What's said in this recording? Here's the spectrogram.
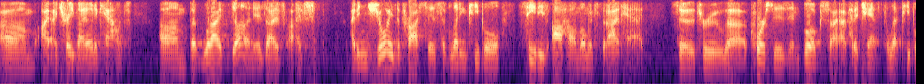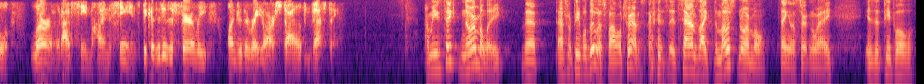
Um, I, I trade my own accounts. Um, but what I've done is I've I've I've enjoyed the process of letting people see these aha moments that I've had. So through uh, courses and books, I, I've had a chance to let people learn what I've seen behind the scenes because it is a fairly under the radar style of investing. I mean, you think normally that that's what people do is follow trends. I mean, it sounds like the most normal thing in a certain way is that people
